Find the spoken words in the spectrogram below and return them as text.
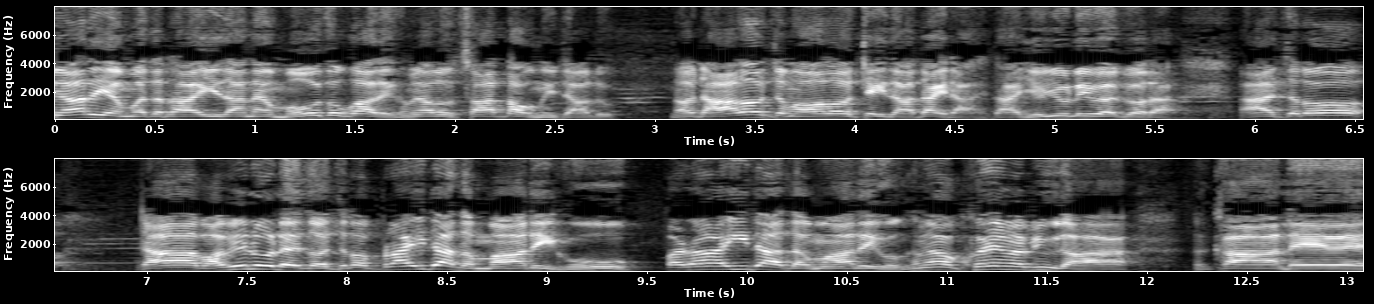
များတွေကမတထာရီသာနဲ့မောဒုက္ခတွေခင်ဗျားတို့စားတောက်နေကြလို့နော်ဒါတော့ကျွန်တော်တော့ချိန်သာတိုက်တာဒါရိုးရိုးလေးပဲပြောတာအာကျွန်တော် ဒါဘာဖြစ်လို့လဲဆိုတော့ကျွန်တော်ပရိဒသမားတွေကိုပရိဒသမားတွေကိုခင်ဗျားခွဲမပြူတာကာလည်း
